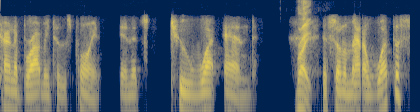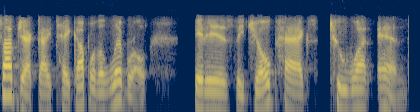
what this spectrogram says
kind of brought me to this point, and it's to what end? Right. And so, no matter what the subject I take up with a liberal, it is the Joe Pags to what end?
